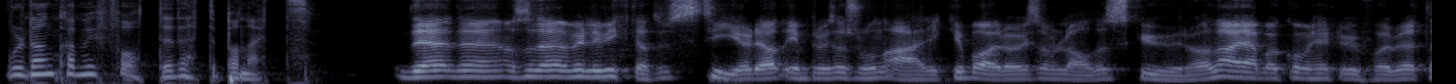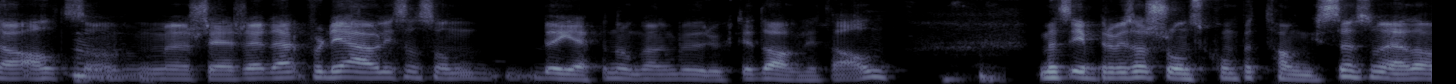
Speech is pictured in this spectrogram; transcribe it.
hvordan kan vi få til dette på nett? Det, det, altså det er veldig viktig at du sier det at improvisasjon er ikke bare å liksom la det skure. og Nei, jeg bare kommer helt uforberedt til alt som skjer. skjer. Det, for det er jo liksom sånn begrepet noen ganger brukt i dagligtalen. Mens improvisasjonskompetanse, som jeg da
